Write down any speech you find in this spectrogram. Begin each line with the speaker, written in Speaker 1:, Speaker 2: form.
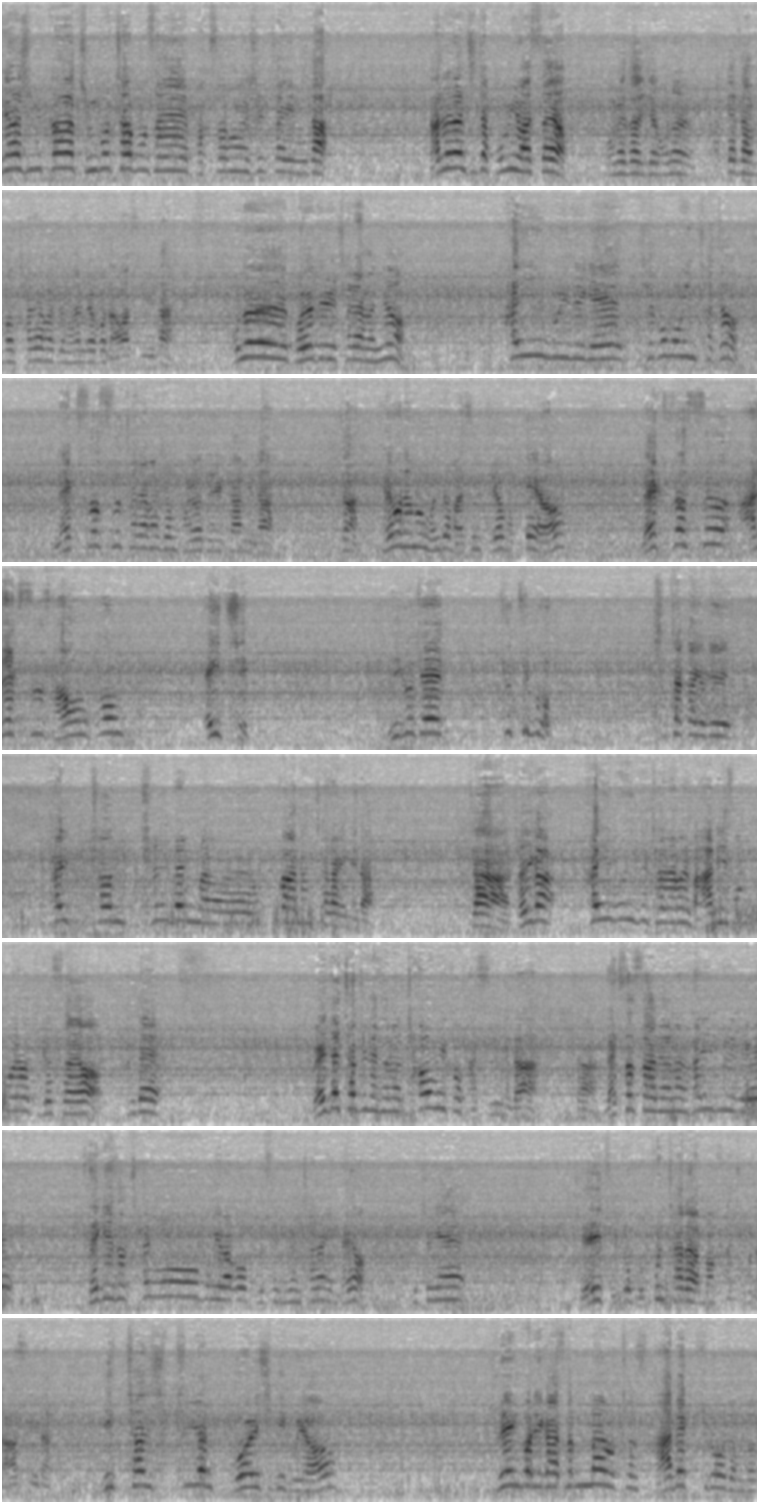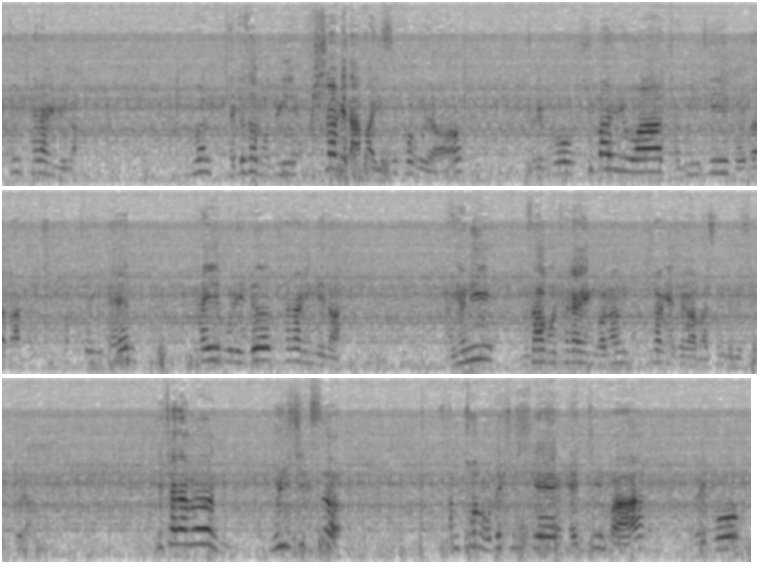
Speaker 1: 안녕하십니까. 중고차 보서의 박성훈 실장입니다. 나른한 진짜 봄이 왔어요. 봄에서 이제 오늘 밖에서 한번 촬영을 좀 하려고 나왔습니다. 오늘 보여드릴 차량은요 하이브리드계 최고봉인 차죠? 렉서스 차량을 좀 보여드릴까 합니다. 자 대원 한번 먼저 말씀드려 볼게요. 렉서스 RX450H 미그제 큐티브 신차 가격이 8,700만 원을 호가하는 차량입니다. 자, 저희가 하이브리드 차량을 많이 선보여 드렸어요. 근데 외제차 중에서는 처음일 것 같습니다. 자, 렉서스 하면은 하이브리드의 세계에서 최고봉이라고 볼 수 있는 차량인데요. 그 중에 제일 등급 높은 차를 한번 가지고 나왔습니다. 2017년 9월식이고요. 주행거리가 35,400km 정도 뛴 차량입니다. 그러면 제조사 보증이 확실하게 남아 있을 거고요. 그리고 휘발유와 전기 모다가 같이 탑재된 하이브리드 차량입니다. 당연히 무사고 차량인 거는 확실하게 제가 말씀드릴 수 있고요. 이 차량은 V6 3500cc의 엔진과 그리고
